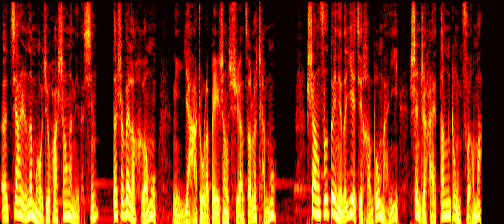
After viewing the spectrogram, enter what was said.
呃，家人的某句话伤了你的心，但是为了和睦，你压住了悲伤，选择了沉默。上司对你的业绩很不满意，甚至还当众责骂，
